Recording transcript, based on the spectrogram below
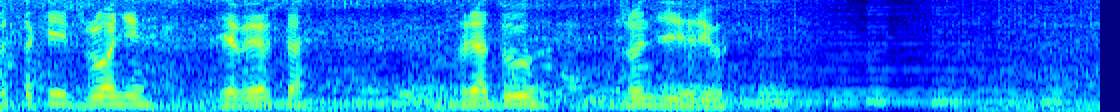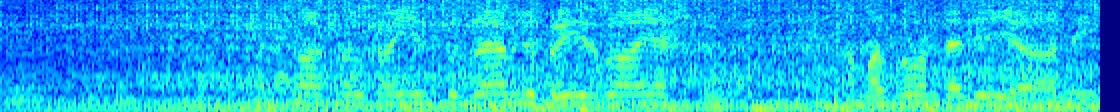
Ось такий Джоні з'явився в ряду Джондірів. Ось так на українську землю приїжджає Амазон Д9.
